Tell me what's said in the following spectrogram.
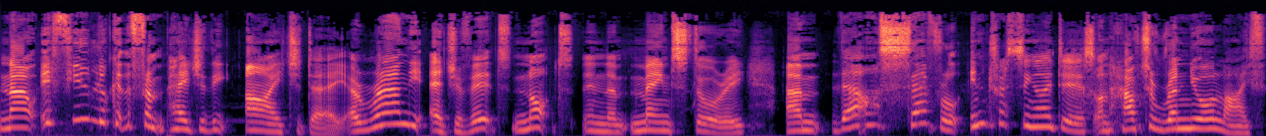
Now, if you look at the front page of the i today, around the edge of it, not in the main story, um, there are several interesting ideas on how to run your life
